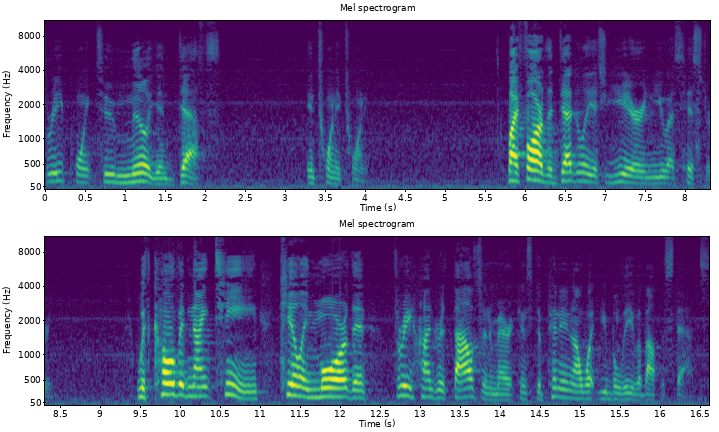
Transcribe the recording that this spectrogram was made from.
3.2 million deaths in 2020. By far the deadliest year in U.S. history. With COVID 19 killing more than 300,000 Americans, depending on what you believe about the stats.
